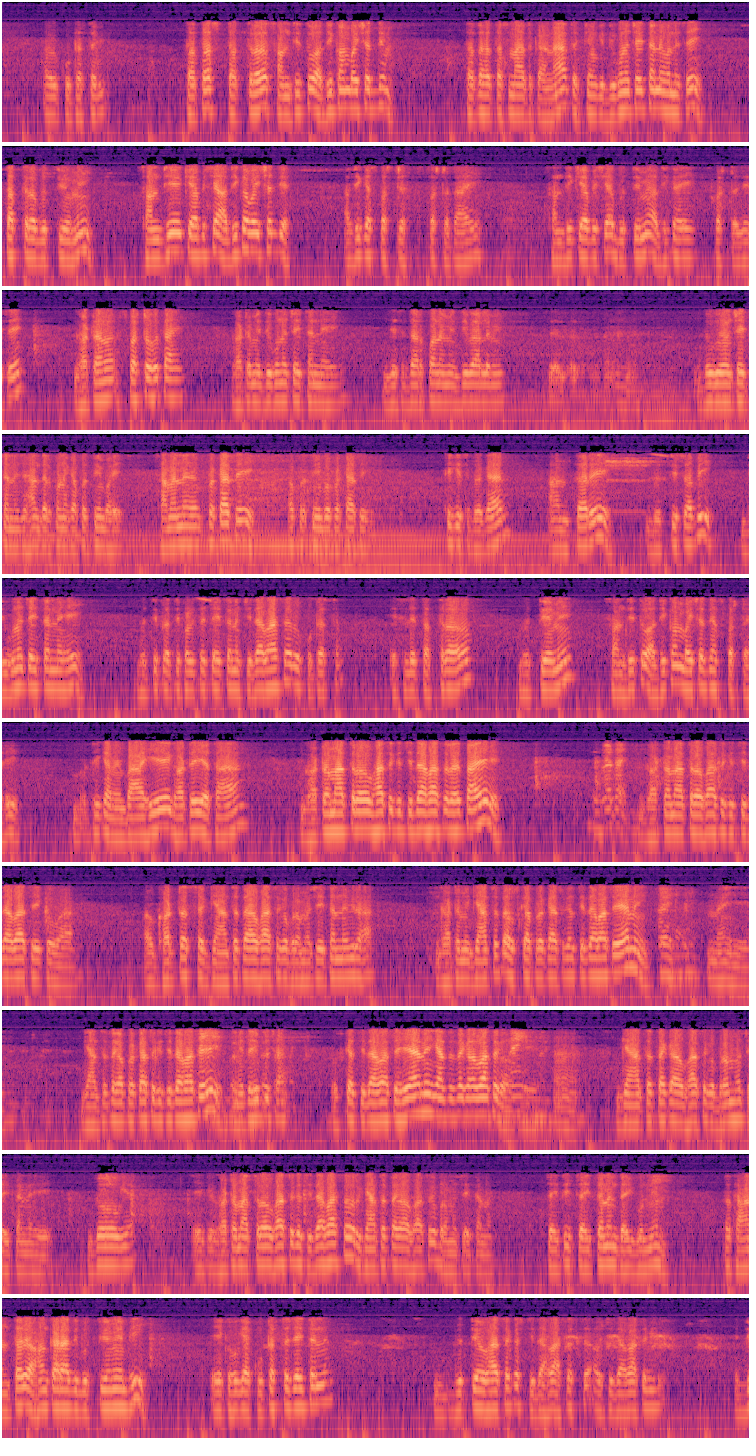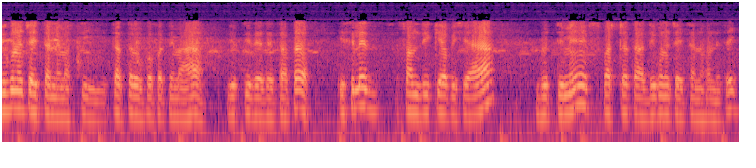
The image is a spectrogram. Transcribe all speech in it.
और कुटस्थ भी। ततस्तत्र संधि तो अधिकम वैषध्यम ततः तस्मात कारणात क्योंकि द्विगुण चैतन्य होने से तत्र वृत्तियों में संधि के अपेक्षा अधिक वैषध्य अधिक स्पष्ट स्पष्टता है। संधि की अपेक्षा वृत्ति में अधिक है, स्पष्ट। जैसे घट स्पष्ट होता है, घट में द्विगुण चैतन्य है, जैसे दर्पण में, दीवार में, द्विगुण चैतन्य, जहाँ दर्पण का प्रतिबिंब है, सामान्य प्रकाश है और प्रतिबिंब प्रकाश है। ठीक इस प्रकार, अंतरे वृत्ति सभी द्विगुण चैतन्य है। वृत्ति प्रतिफलित चैतन्य चिदाभास और कुटस्थ। इसलिए तत्र वृत्ति में संधि तो अधिकम वैषद्य स्पष्ट है। ठीक है मैं बाह्य घटे यथा घट मात्र भाष के चिदाभास रहता है। घट मात्र भाष के चिदाभास एक हुआ। और घट से ज्ञातता भाषक ब्रह्म चैतन्य भी रहा। घट में ज्ञातता उसका प्रकाश का चिताभास है या नहीं? नहीं है। ज्ञातता का प्रकाश की चिताभास है? मैं तो ही पूछा। उसका चिताभास है या नहीं ज्ञातता का अभाषक हाँ। ज्ञातता का अभाषक ब्रह्म चैतन्य है। दो हो गया। एक घट मात्र अभाषक चिदाभास और ज्ञातता का अभाषक ब्रह्म चैतन्य। चैती चैतन्य दैगुण्यम तथा अंतर अहंकार आदि वृत्तियों में भी एक हो गया कूटस्थ चैतन्य। द्वितीय भाषक चिदाभास और चिदाभास भी। द्विगुण चैतन्य मस्ती तत्र उपपत्ति महा युक्ति दे देता तो इसलिए संधि के अपेक्षा वृत्ति में स्पष्टता द्विगुण चैतन्य होने चाहिए।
